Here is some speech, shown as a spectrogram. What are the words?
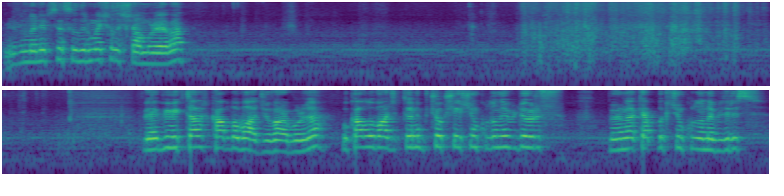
Şimdi bunların hepsini sığdırmaya çalışacağım buraya ben. Ve bir miktar kablo bağcığı var burada. Bu kablo bağcıklarını birçok şey için kullanabiliyoruz. Barınak yapmak için kullanabiliriz.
